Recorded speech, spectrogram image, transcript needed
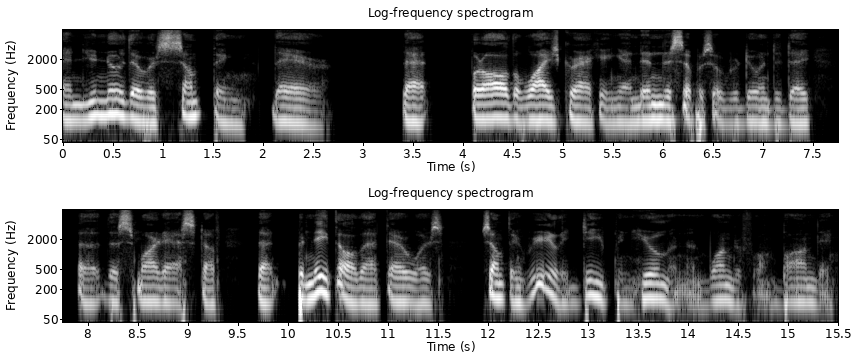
And you knew there was something there that, for all the wisecracking, and in this episode we're doing today, uh, the smart ass stuff, that beneath all that there was something really deep and human and wonderful and bonding.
